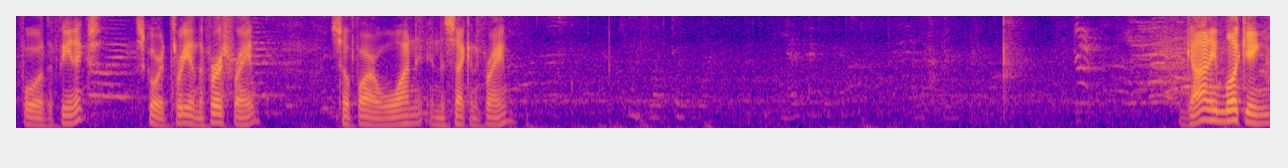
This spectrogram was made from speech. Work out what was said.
for the Phoenix. Scored three in the first frame. So far, one in the second frame. Got him looking.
